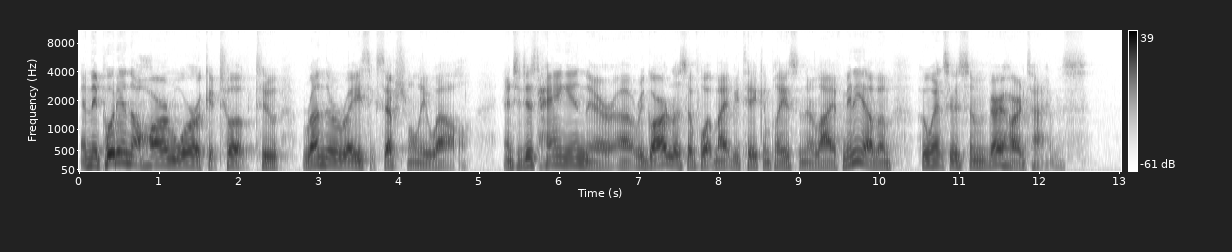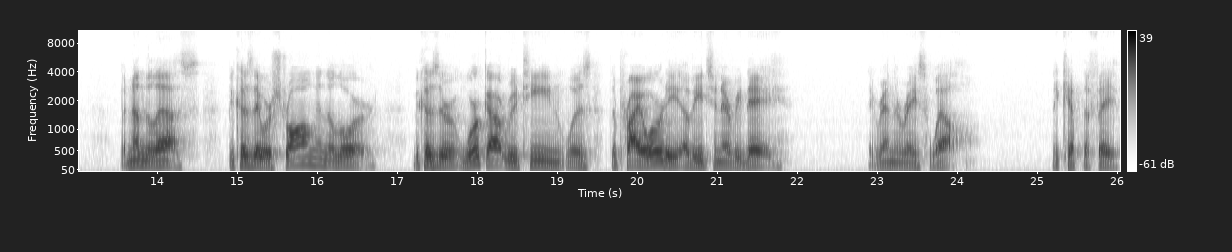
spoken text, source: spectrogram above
And they put in the hard work it took to run their race exceptionally well and to just hang in there uh, regardless of what might be taking place in their life. Many of them who went through some very hard times. But nonetheless, because they were strong in the Lord, because their workout routine was the priority of each and every day. They ran the race well. They kept the faith.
